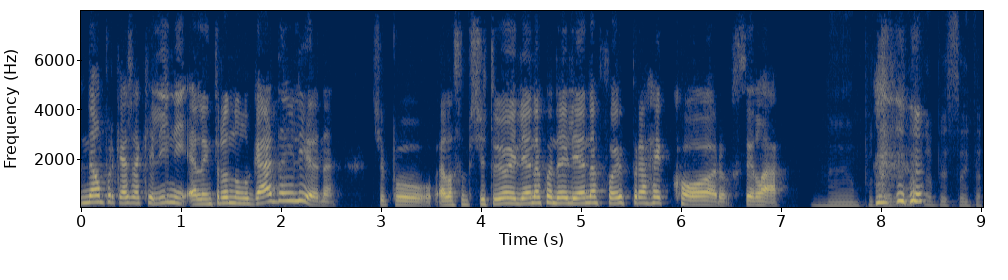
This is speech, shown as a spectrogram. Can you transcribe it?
não, porque a Jaqueline, ela entrou no lugar da Eliana. Tipo, ela substituiu a Eliana quando a Eliana foi pra Record, sei lá. Não, puta, era outra pessoa então.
